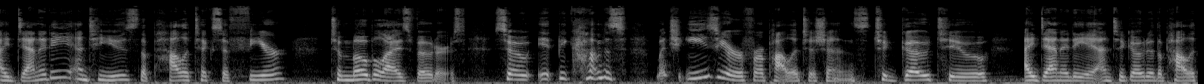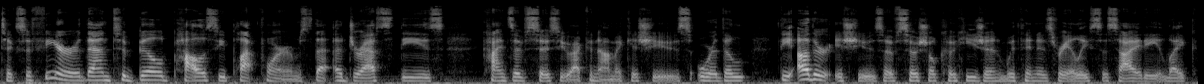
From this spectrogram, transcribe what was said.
identity and to use the politics of fear to mobilize voters. So it becomes much easier for politicians to go to identity and to go to the politics of fear than to build policy platforms that address these kinds of socioeconomic issues or the the other issues of social cohesion within Israeli society, like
